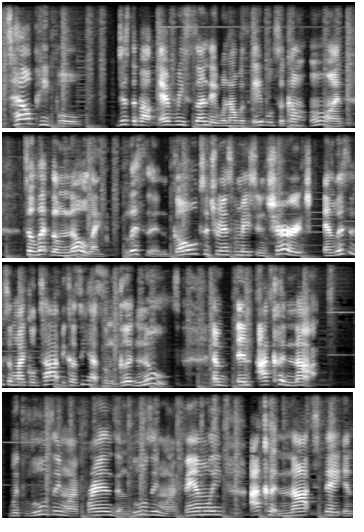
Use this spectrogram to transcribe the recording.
tell people just about every Sunday when I was able to come on to let them know like listen go to transformation church and listen to michael todd because he has some good news. And and i could not with losing my friends and losing my family i could not stay in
